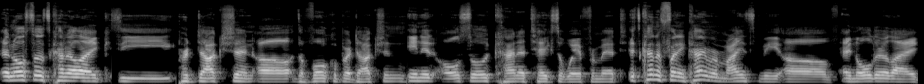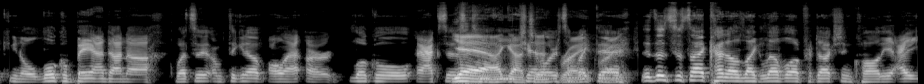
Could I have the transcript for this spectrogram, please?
And also it's kind of like the production, uh, the vocal production in it also kind of takes away from it. It's kind of funny. It kind of reminds me of an older, like, you know, local band on a, what's it? I'm thinking of all at our local access yeah, TV I gotcha. channel or something right, like that. Right. It's just that kind of like level of production quality. I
